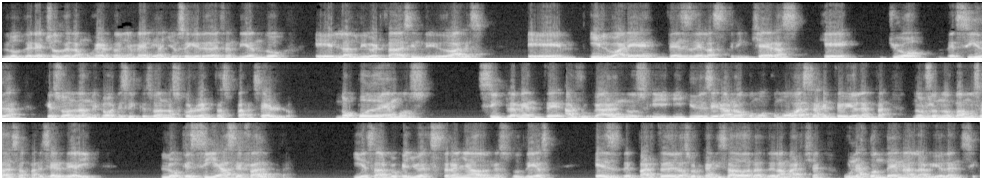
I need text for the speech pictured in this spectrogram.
los derechos de la mujer, doña Amelia, yo seguiré defendiendo eh, las libertades individuales eh, y lo haré desde las trincheras que yo decida que son las mejores y que son las correctas para hacerlo. No podemos simplemente arrugarnos y, decir, ah, no, como, como va esta gente violenta, nosotros nos vamos a desaparecer de ahí. Lo que sí hace falta, y es algo que yo he extrañado en estos días, es de parte de las organizadoras de la marcha una condena a la violencia.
